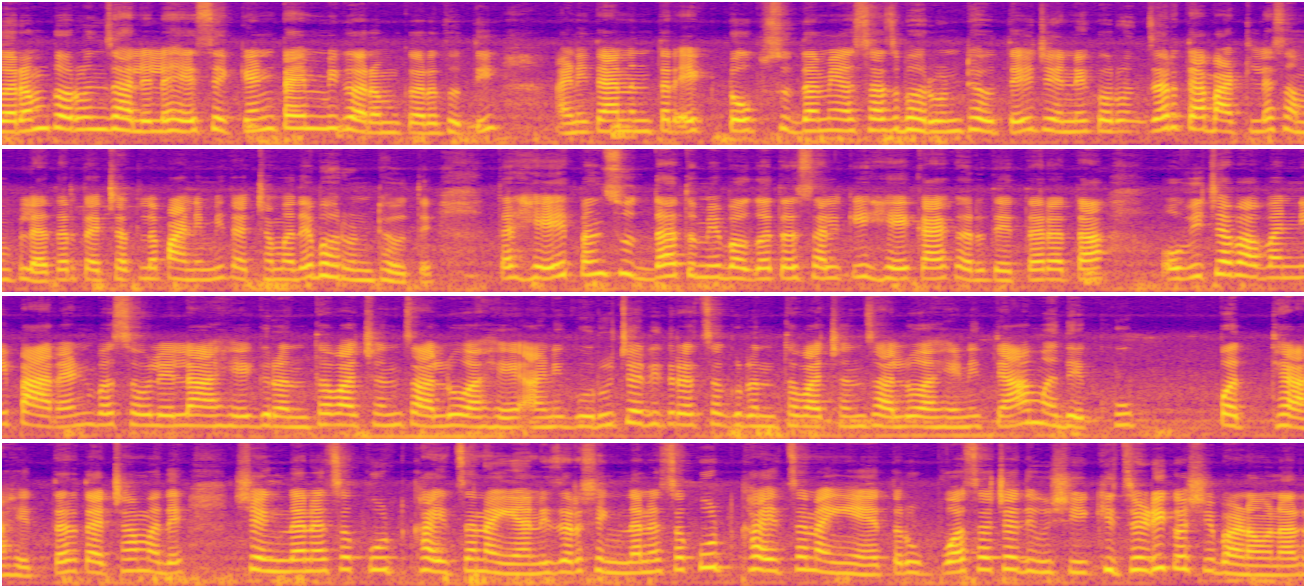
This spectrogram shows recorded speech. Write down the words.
गरम करून झालेलं हे सेकंड टाईम मी गरम करत होती. आणि त्यानंतर एक टोपसुद्धा मी असाच भरून ठेवते जेणेकरून जर त्या बाटल्या संपल्या तर त्याच्यातलं पाणी मी त्याच्यामध्ये भरून ठेवते. तर हे पण सुद्धा तुम्ही बघत असाल की हे काय करते. तर आता ओवीच्या बाबांनी पारायण बसवलेलं आहे ग्रंथवाचन चालू आहे आणि गुरुचरित्राचं ग्रंथवाचन चालू आहे आणि त्यामध्ये खूप पथ्य आहेत. तर त्याच्यामध्ये शेंगदाण्याचं कूट खायचं नाही आणि जर शेंगदाण्याचं कूट खायचं नाही आहे तर उपवासाच्या दिवशी खिचडी कशी बनवणार?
